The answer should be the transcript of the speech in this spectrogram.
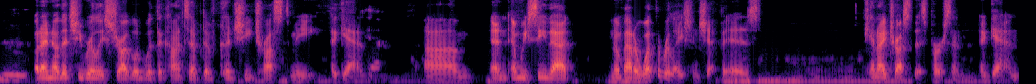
Mm. But I know that she really struggled with the concept of could she trust me again? Yeah. Um, and and we see that no matter what the relationship is can i trust this person again?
